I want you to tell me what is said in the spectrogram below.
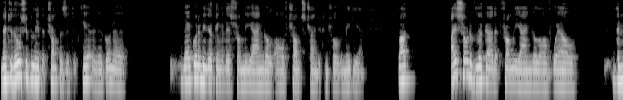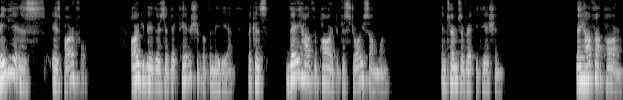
Now, to those who believe that Trump is a dictator, they're going to they're going to be looking at this from the angle of Trump's trying to control the media. But I sort of look at it from the angle of, well, the media is is powerful. Arguably, there's a dictatorship of the media because they have the power to destroy someone in terms of reputation. They have that power.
